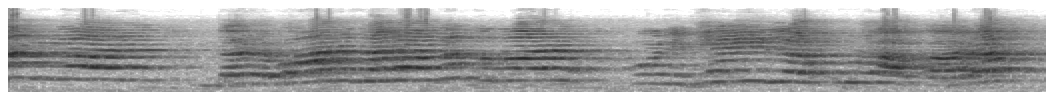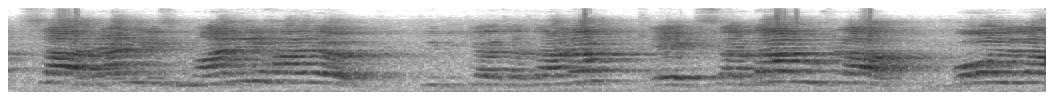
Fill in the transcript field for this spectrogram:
अंगार दरबार झाला गपगार कोणी घेईल पुढाकार? साऱ्यांनीच मानली हार. तितक्यात अचानक एक सदा उठला. बोलला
